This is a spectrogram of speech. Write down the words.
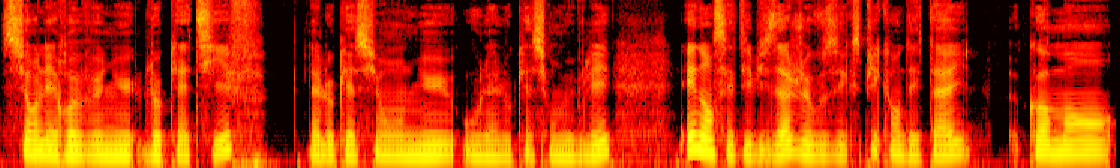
sur les revenus locatifs, la location nue ou la location meublée. Et dans cet épisode, je vous explique en détail comment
